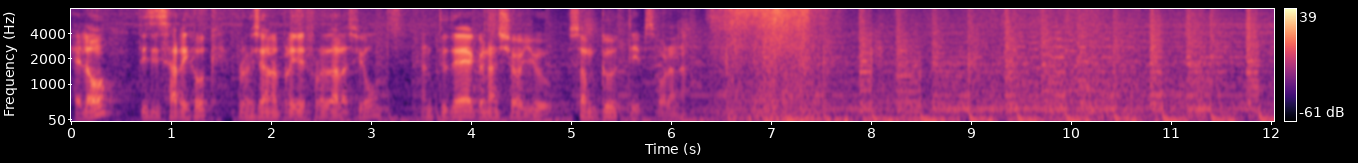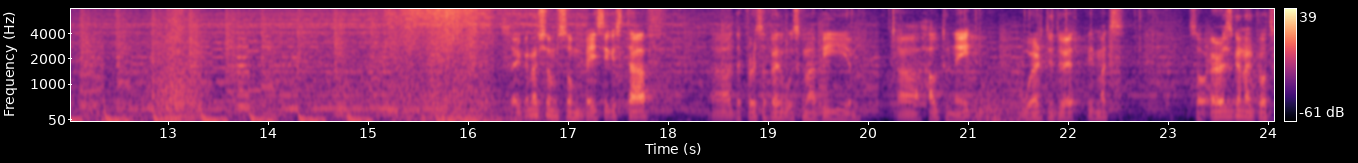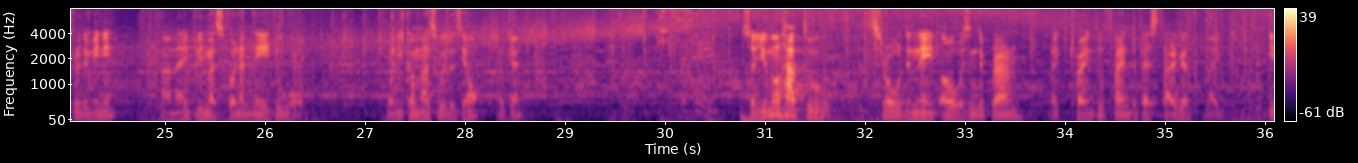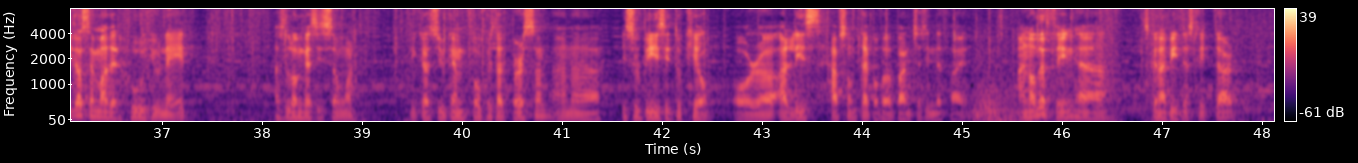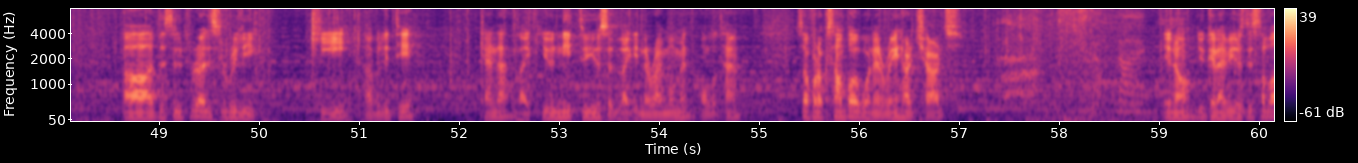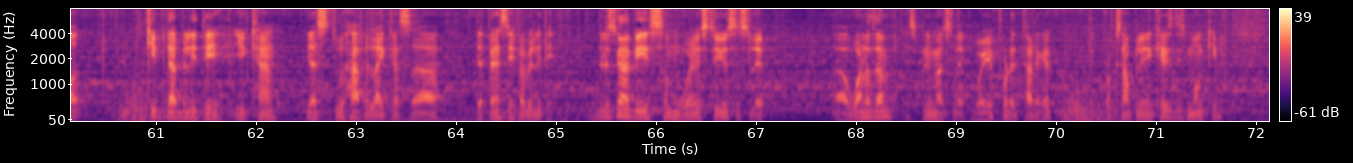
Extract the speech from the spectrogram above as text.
Hello, this is HarryHook, professional player for Dallas Fuel, and today I'm gonna show you some good tips for Ana. So I'm gonna show some basic stuff. Uh, the first of it was gonna be uh, how to nade, where to do it pretty much. So Air is gonna go through the mini, and I pretty much gonna nade the wall when he comes with the seal, okay? So you don't have to throw the nade always in the ground, like trying to find the best target. Like it doesn't matter who you nade, as long as it's someone, because you can focus that person and uh, it will be easy to kill or uh, at least have some type of advantage in the fight. Another thing uh, is gonna be the sleep dart. Uh, the sleep dart is really key ability, kinda like you need to use it like in the right moment all the time. So for example, when a Reinhardt charge, you know, you can abuse this a lot. Keep the ability you can, just to have it like as a defensive ability. There's gonna be some ways to use a slip. Uh, one of them is pretty much like wait for the target. Like for example, in the case this monkey,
